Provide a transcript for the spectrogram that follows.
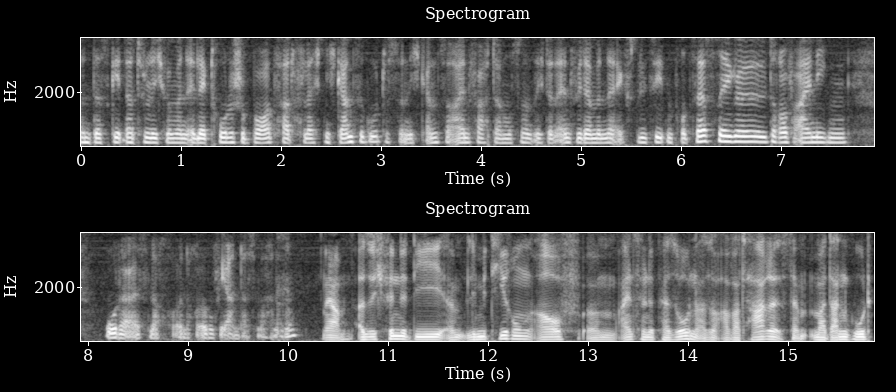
Und das geht natürlich, wenn man elektronische Boards hat, vielleicht nicht ganz so gut. Das ist dann nicht ganz so einfach. Da muss man sich dann entweder mit einer expliziten Prozessregel darauf einigen oder es noch, noch irgendwie anders machen. Ne? Ja, also ich finde die ähm, Limitierung auf ähm, einzelne Personen, also Avatare, ist dann immer dann gut,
